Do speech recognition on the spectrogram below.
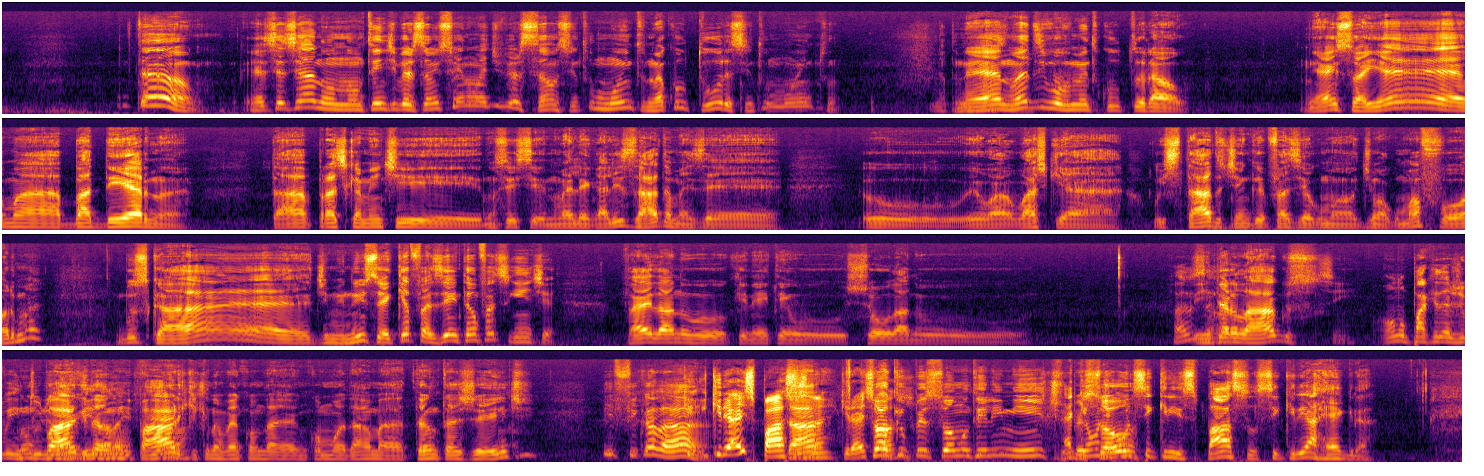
Então, é, você, você, ah, não, não tem diversão, isso aí não é diversão, sinto muito, não é cultura, sinto muito. Né? Não é desenvolvimento cultural. Né? Isso aí é uma baderna, tá? Praticamente, não sei se não é legalizada, mas é. o- eu, eu acho que a, o Estado tinha que fazer alguma, de alguma forma, buscar é, diminuir isso aí. Quer fazer? Então faz o seguinte: vai lá no. Que nem tem o show lá no. Faz Interlagos. Sim. Ou no Parque da Juventude Num parque, da vida, num parque que não vai incomodar, uma- tanta gente e fica lá. E criar espaços, tá? né? Criar Só espaços. que o pessoal não tem limite. É o que onde, pessoal... onde se cria espaço, se cria regra.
